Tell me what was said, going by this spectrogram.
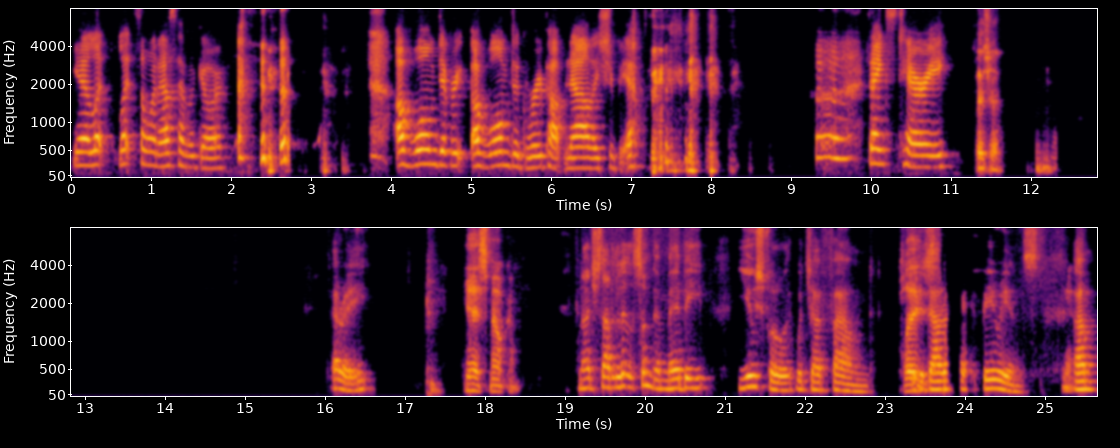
Yeah. yeah, let let someone else have a go. I've warmed every I've warmed a group up now. They should be able. Thanks, Terry. Pleasure. Terry, Yes, Malcolm. can I just add a little something maybe useful, which I've found with the direct experience? Yeah. Um,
